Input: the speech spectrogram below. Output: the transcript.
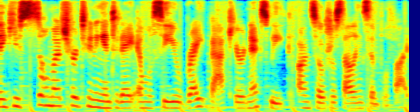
Thank you so much for tuning in today, and we'll see you right back here next week on Social Selling Simplified.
